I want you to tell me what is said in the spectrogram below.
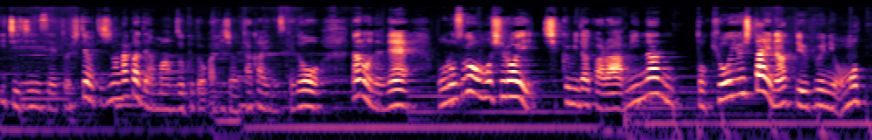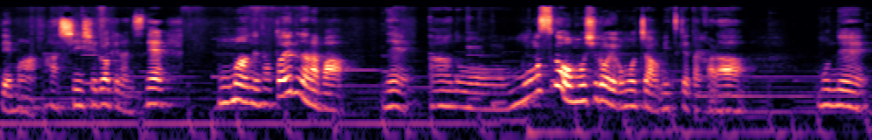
一人生として私の中では満足度が非常に高いんですけどなのでねものすごい面白い仕組みだからみんなと共有したいなっていうふうに思って、まあ、発信してるわけなんですね。まあね例えるならばねあのものすごい面白いおもちゃを見つけたからもうね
